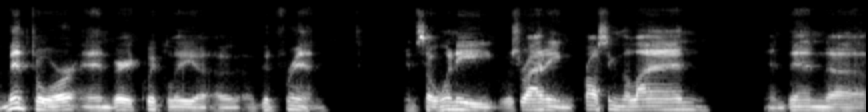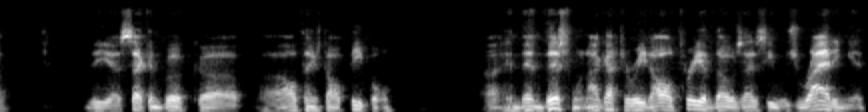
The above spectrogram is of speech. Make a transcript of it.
mentor and very quickly a, a, good friend. And so when he was writing Crossing the Line and then uh, the uh, second book, uh, uh, All Things to All People, and then this one, I got to read all three of those as he was writing it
